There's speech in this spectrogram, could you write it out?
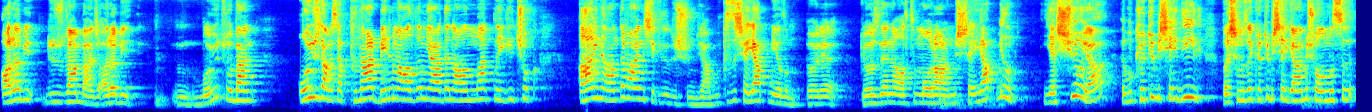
ara bir düzlem bence. Ara bir boyut ve ben o yüzden mesela Pınar benim aldığım yerden almakla ilgili çok aynı anda ve aynı şekilde düşündü. Yani bu kızı şey yapmayalım. Böyle gözlerinin altı morarmış şey yapmayalım. Yaşıyor ya. Ve bu kötü bir şey değil. Başımıza kötü bir şey gelmiş olması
